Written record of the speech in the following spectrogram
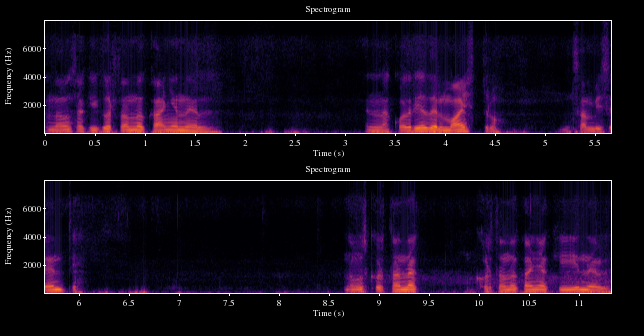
Andamos aquí cortando caña en el en la cuadrilla del maestro en San Vicente. Andamos cortando cortando caña aquí en el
